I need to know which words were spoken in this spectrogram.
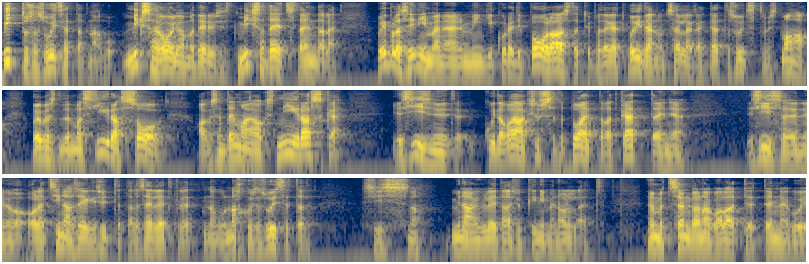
vittu sa suitsetad nagu, miks sa ei hooli oma tervisest, miks sa teed seda endale. võib-olla see inimene on mingi kuradi pool aastat juba tegelikult võidelnud sellega, et jätta suitsetamist maha. võib-olla see on tema siiras soov, aga see on tema jaoks nii raske. ja siis nüüd, kui ta vajaks just seda toetavat kätt, onju. ja siis on ju, oled sina see, kes ütleb talle sel hetkel, et nagu nahku sa suitsetad. siis noh, mina küll ei taha sihuke inimene olla, et selles mõttes see on ka nagu alati, et enne kui,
